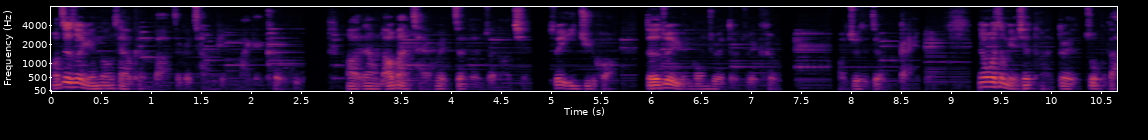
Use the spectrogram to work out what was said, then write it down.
啊，这时候员工才有可能把这个产品卖给客户，啊，让老板才会真正赚到钱。所以一句话，得罪员工就会得罪客户，啊，就是这种概念。那为什么有些团队做不大？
